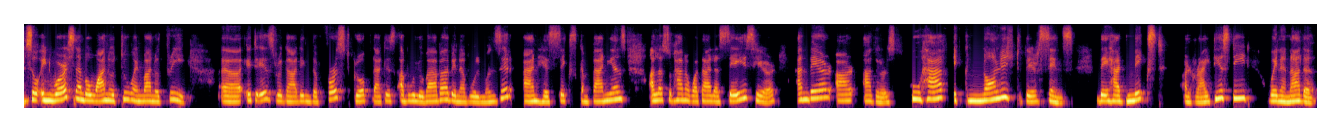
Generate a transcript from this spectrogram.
So in verse number 102 and 103, uh, it is regarding the first group that is Abu Lubaba bin Abul Munzir and his six companions. Allah subhanahu wa ta'ala says here, and there are others who have acknowledged their sins. They had mixed a righteous deed with another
